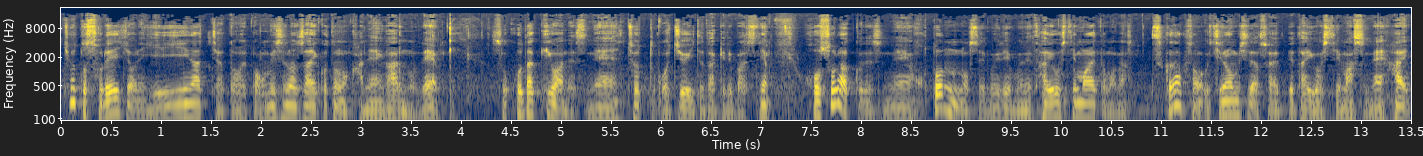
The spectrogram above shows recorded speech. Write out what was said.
ちょっとそれ以上にギリギリになっちゃうと、やっぱお店の在庫との兼ね合いがあるので、そこだけはですね、ちょっとご注意いただければですね、おそらくですね、ほとんどのセブンイレブンで対応してもらえると思います。少なくともうちのお店ではそうやって対応していますね。はい。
